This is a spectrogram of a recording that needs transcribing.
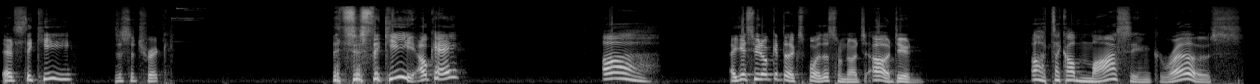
There's the key. Is this a trick? It's just the key. Okay. Oh. I guess we don't get to explore this one much. Oh, dude. Oh, it's like all mossy and gross.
